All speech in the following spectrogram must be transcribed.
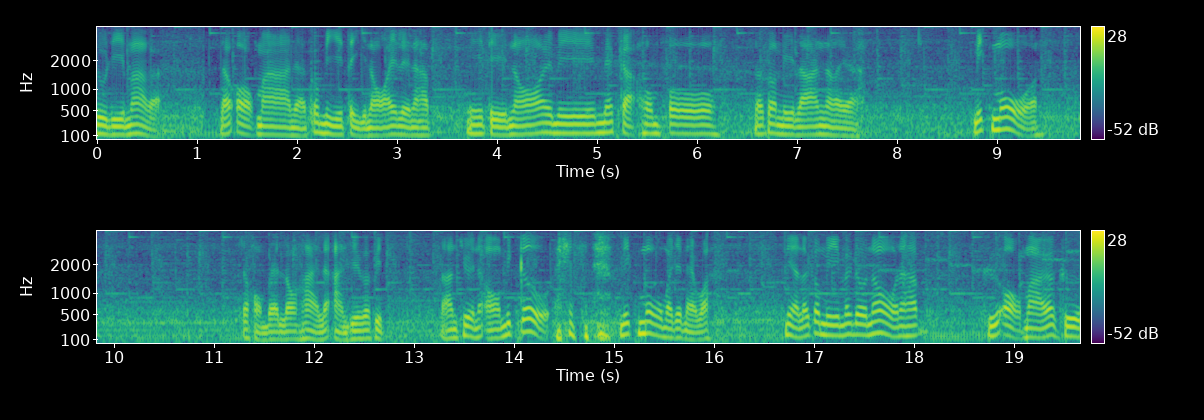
ดูดีมากอะ่ะ แล้วออกมาเนี่ยก็มีตีน้อยเลยนะครับ มีตีน้อย มีเมกะโฮมโปรแล้วก็มีร้านอะไรอะ่ะ มิกโม่เจ้าของแบรนด์ร้องไห้แล้วอ่านชื่อก็ผิด ร้านชื่อนะ อ๋อ มิกเกิลมิกโม่มาจากไหนวะ เนี่ยแล้วก็มีแมคโดนัลล์นะครับ คือออกมาก็คือ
